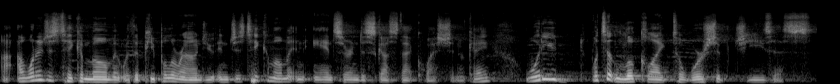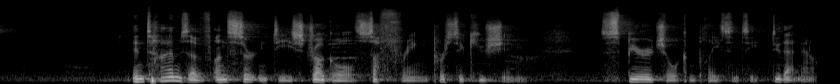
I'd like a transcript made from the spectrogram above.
I, I want to just take a moment with the people around you and just take a moment and answer and discuss that question, okay? What do you, what's it look like to worship Jesus in times of uncertainty, struggle, suffering, persecution, spiritual complacency? Do that now.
